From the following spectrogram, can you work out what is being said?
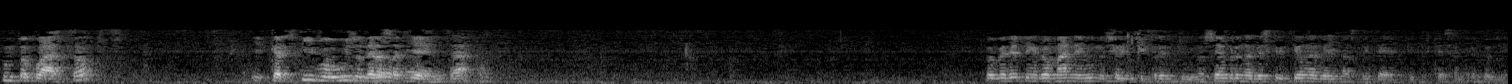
Punto quarto, il cattivo uso della sapienza lo vedete in Romani 1, 16, 31, sembra una descrizione dei nostri tempi, perché è sempre così.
